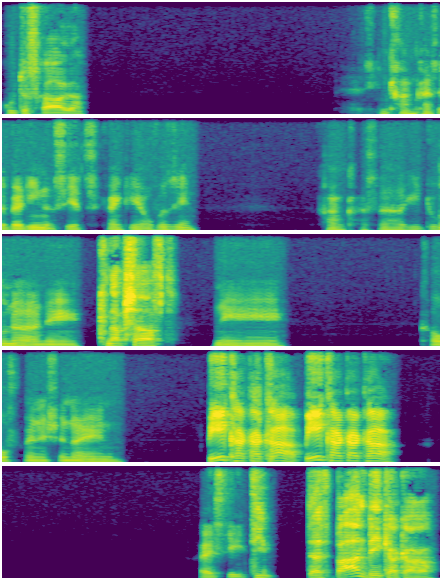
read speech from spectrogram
gute Frage. Die Krankenkasse Berlin ist jetzt. Kann ich die hier irgendwo sehen? Krankenkasse Iduna, nee. Knappschaft. Nee. Kaufmännische, nein. BKKK, BKKK. Heißt die. Die, das Bahn BKK.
